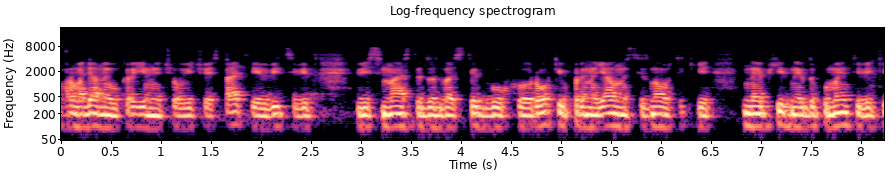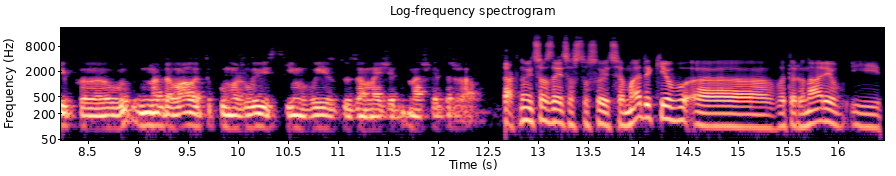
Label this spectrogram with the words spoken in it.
громадяни України чоловічої статі в віці від 18 до 22 років при наявності знову ж таки необхідних документів, які б е, надавали таку можливість їм виїзду за межі нашої держави. Так, ну і це здається стосується медиків, е, ветеринарів і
